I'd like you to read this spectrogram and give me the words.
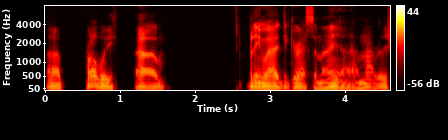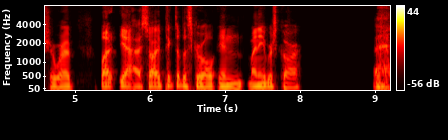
Uh, probably. Um, but anyway, I digress, and I uh, I'm not really sure where I. But yeah, so I picked up this girl in my neighbor's car, and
